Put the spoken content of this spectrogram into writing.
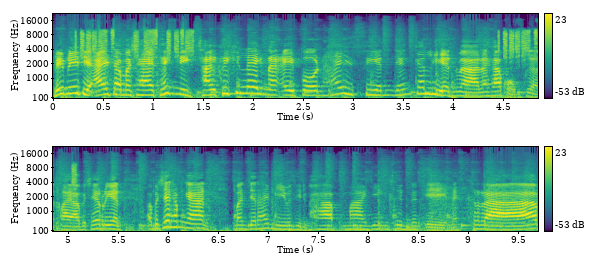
คลิปนี้เดี๋ยวไอซ์จะมาแชร์เทคนิคใช้เครื่องคิดเลขใน iPhone ให้เซียนยังก็เรียนมานะครับผมเผื่อใครเอาไปใช้เรียน เอาไปใช้ทำงาน มันจะได้มีประสิทธิภาพมากยิ่งขึ้นนั่นเองนะครับ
